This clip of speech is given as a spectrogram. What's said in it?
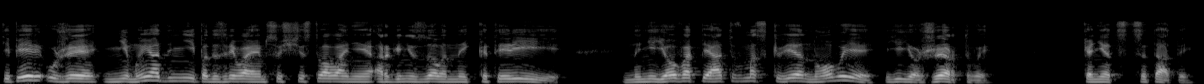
"Теперь уже не мы одни подозреваем существование организованной катерии. На нее вопят в Москве новые ее жертвы". Конец цитаты.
